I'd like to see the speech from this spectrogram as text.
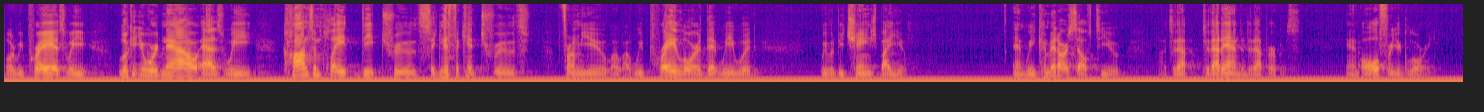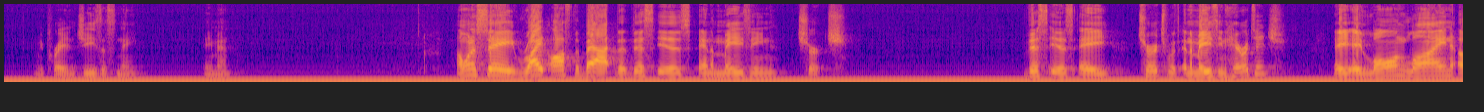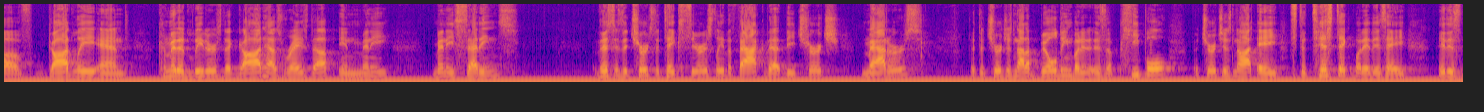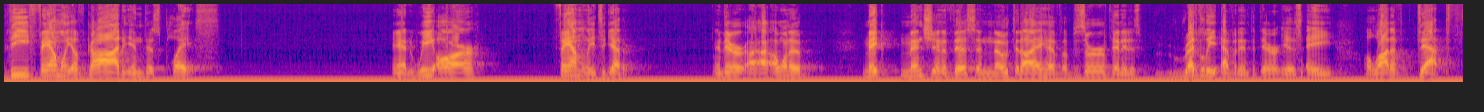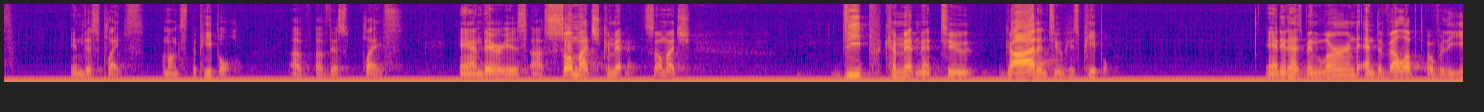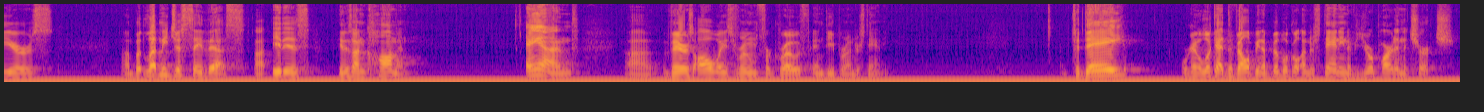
Lord, we pray as we look at your word now, as we contemplate deep truths, significant truths from you. Uh, uh, we pray, Lord, that we would, we would be changed by you. And we commit ourselves to you uh, to, that, to that end and to that purpose. And all for your glory. And we pray in Jesus' name. Amen. I want to say right off the bat that this is an amazing church. This is a church with an amazing heritage a, a long line of godly and committed leaders that God has raised up in many, many settings. This is a church that takes seriously the fact that the church matters, that the church is not a building, but it is a people. The church is not a statistic, but it is, a, it is the family of God in this place. And we are family together. And there, I, I want to make mention of this and note that I have observed, and it is readily evident that there is a, a lot of depth in this place amongst the people of, of this place. And there is uh, so much commitment, so much deep commitment to God and to his people. And it has been learned and developed over the years uh, but let me just say this uh, it, is, it is uncommon. And uh, there's always room for growth and deeper understanding. Today, we're going to look at developing a biblical understanding of your part in the church.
